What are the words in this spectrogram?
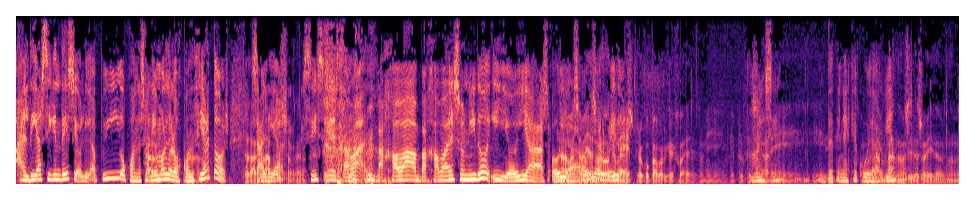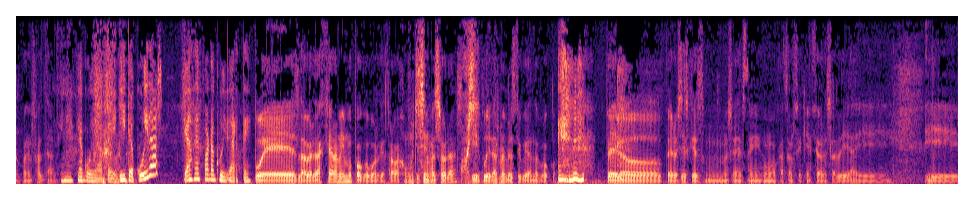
al día siguiente y se olía pi, o cuando Claro, salíamos de los conciertos, salía, pulso, claro. sí, sí, estaba, bajaba, bajaba el sonido y oías, No, oías, más mí es oías algo que me ruidos. preocupa porque, joder, es mi, mi profesión sí. y, y Te tienes que cuidar las bien. manos y los oídos no me pueden faltar. Tienes que cuidarte. ¿Y te cuidas? ¿Qué haces para cuidarte? Pues la verdad es que ahora mismo poco, porque trabajo muchísimas horas y cuidarme me estoy cuidando poco. Pero, pero sí es que, es, no sé, estoy como 14, 15 horas al día y, y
